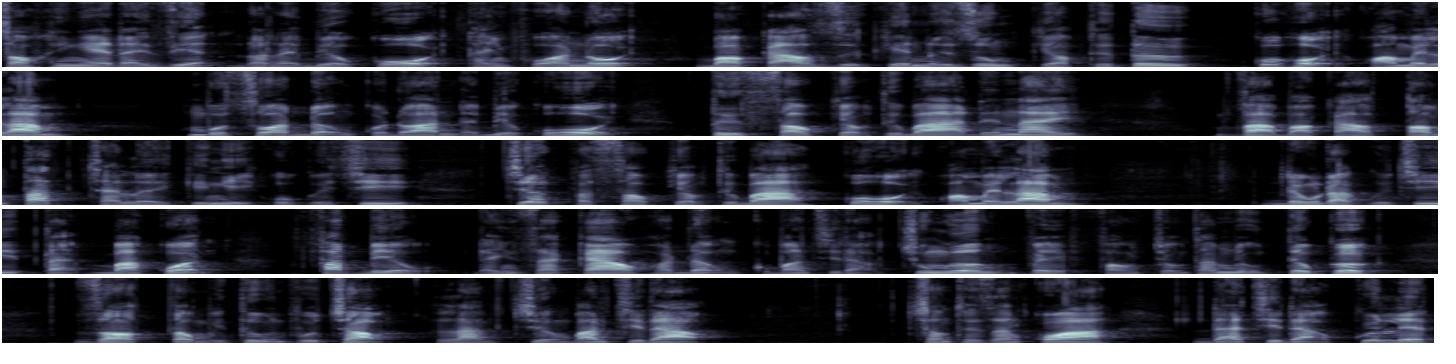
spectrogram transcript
sau khi nghe đại diện đoàn đại biểu Quốc hội thành phố Hà Nội báo cáo dự kiến nội dung kỳ họp thứ tư Quốc hội khóa 15, một số hoạt động của đoàn đại biểu Quốc hội từ sau kỳ họp thứ ba đến nay và báo cáo tóm tắt trả lời kiến nghị của cử tri trước và sau kỳ họp thứ ba Quốc hội khóa 15. Đông đảo cử tri tại ba quận phát biểu đánh giá cao hoạt động của Ban chỉ đạo Trung ương về phòng chống tham nhũng tiêu cực do Tổng Bí thư Nguyễn Phú Trọng làm trưởng ban chỉ đạo. Trong thời gian qua, đã chỉ đạo quyết liệt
